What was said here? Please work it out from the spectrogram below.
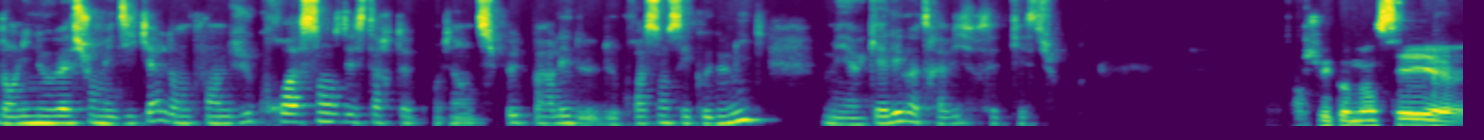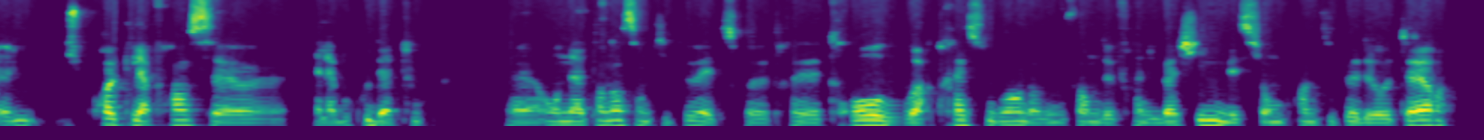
dans l'innovation médicale, dans le point de vue croissance des startups? On vient un petit peu de parler de croissance économique, mais euh, quel est votre avis sur cette question? Je vais commencer. Euh, je crois que la France, euh, elle a beaucoup d'atouts. Euh, on a tendance un petit peu à être trop, voire très souvent dans une forme de French bashing, mais si on prend un petit peu de hauteur,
